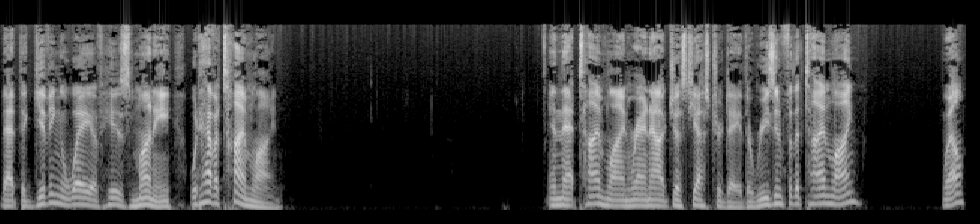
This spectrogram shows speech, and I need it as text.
that the giving away of his money would have a timeline. And that timeline ran out just yesterday. The reason for the timeline? Well,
